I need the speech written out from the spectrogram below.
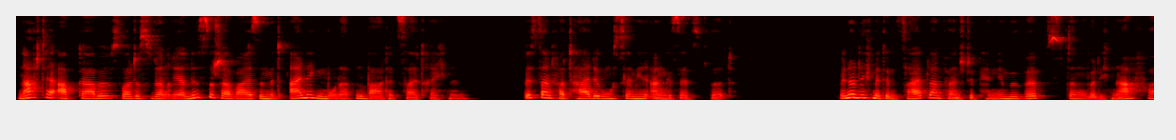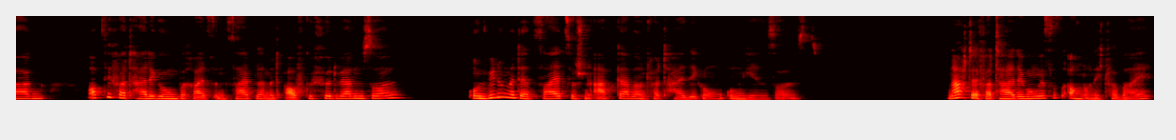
Nach der Abgabe solltest du dann realistischerweise mit einigen Monaten Wartezeit rechnen, bis dein Verteidigungstermin angesetzt wird. Wenn du dich mit dem Zeitplan für ein Stipendium bewirbst, dann würde ich nachfragen, ob die Verteidigung bereits im Zeitplan mit aufgeführt werden soll und wie du mit der Zeit zwischen Abgabe und Verteidigung umgehen sollst. Nach der Verteidigung ist es auch noch nicht vorbei,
